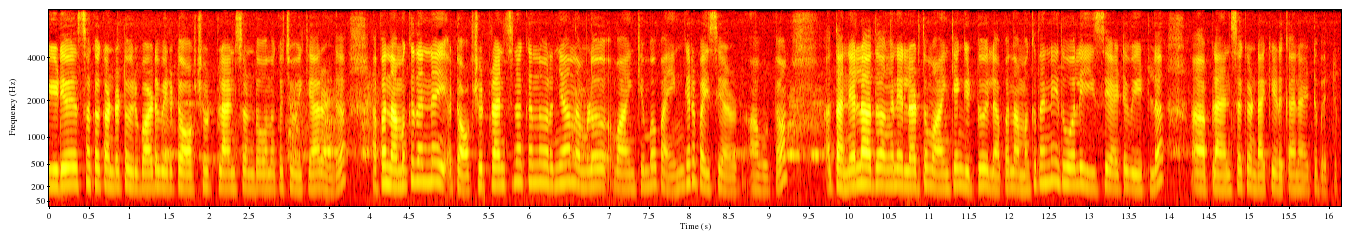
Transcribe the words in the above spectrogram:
വീഡിയോസൊക്കെ കണ്ടിട്ട് ഒരുപാട് പേര് ടോപ്പ് ഷൂട്ട് പ്ലാന്റ്സ് ഉണ്ടോ എന്നൊക്കെ ചോദിക്കാറുണ്ട്. അപ്പോൾ നമുക്ക് തന്നെ ടോപ്പ് ഷൂട്ട് പ്ലാന്റ്സിനൊക്കെ എന്ന് പറഞ്ഞാൽ നമ്മൾ വാങ്ങിക്കുമ്പോൾ ഭയങ്കര പൈസ ആവും കേട്ടോ തന്നെയല്ല അത് അങ്ങനെ എല്ലായിടത്തും വാങ്ങിക്കാൻ കിട്ടുമില്ല അപ്പോൾ നമുക്ക് തന്നെ ഇതുപോലെ ഈസി ആയിട്ട് വീട്ടിൽ പ്ലാന്റ്സ് ഉണ്ടാക്കി എടുക്കാനായിട്ട് പറ്റും.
